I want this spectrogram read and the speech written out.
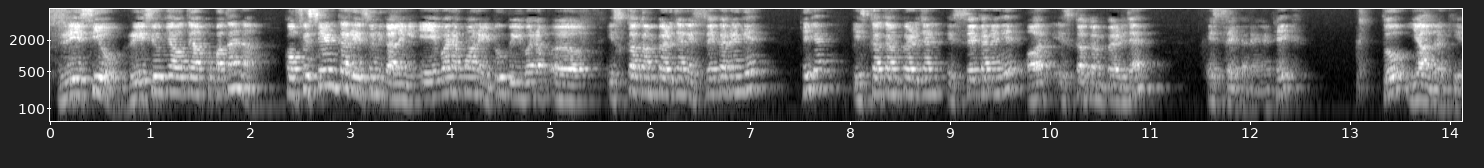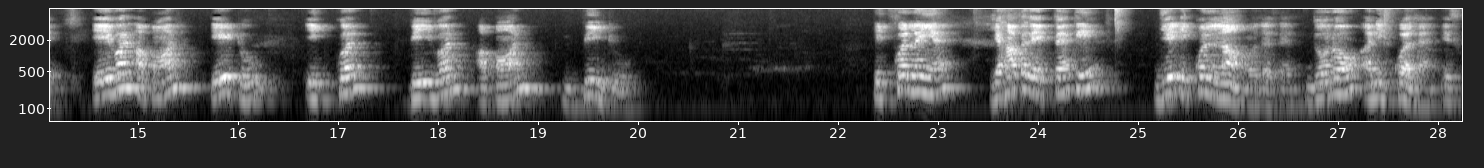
रेशियो रेशियो क्या होता है आपको पता है ना? कोफिशियंट का रेशियो निकालेंगे। A one upon A two B one इसका कंपेरिजन इससे करेंगे, ठीक है? इसका कंपेरिजन इससे करेंगे और इसका कंपेरिजन इससे करेंगे, ठीक? तो याद रखिए a one upon a two equal b one upon b two equal नहीं है। यहाँ पे देखते हैं कि ये इक्वल ना हो, जैसे दोनों अनइक्वल है। इस,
